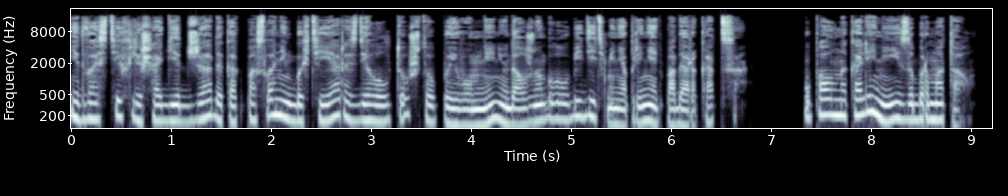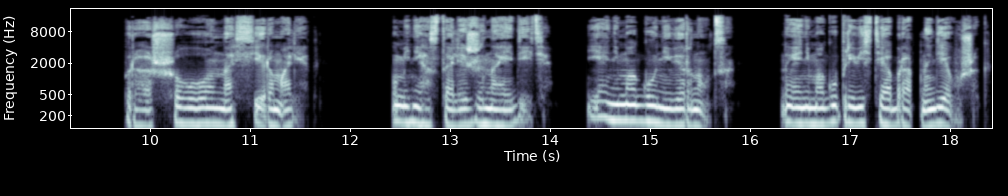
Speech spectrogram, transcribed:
Едва стихли шаги Джада, как посланник Бахтияра сделал то, что, по его мнению, должно было убедить меня принять подарок отца. Упал на колени и забормотал. «Прошу, Насир Малек. У меня остались жена и дети. Я не могу не вернуться, но я не могу привести обратно девушек.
